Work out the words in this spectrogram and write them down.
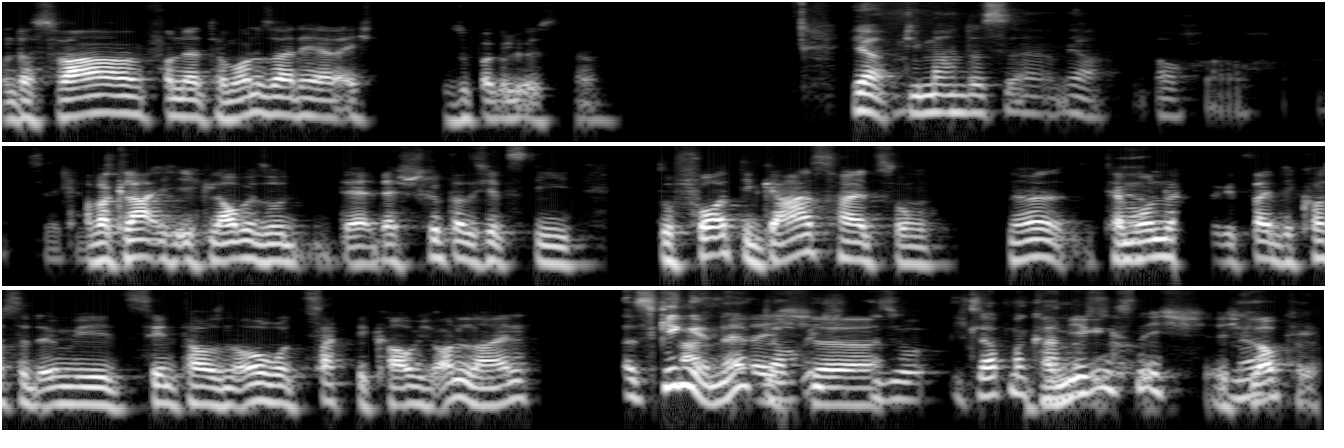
Und das war von der Termono-Seite her echt super gelöst. Ja, die machen das äh, ja auch, auch. Aber klar, ich, ich glaube, so der, der Schritt, dass ich jetzt die sofort die Gasheizung, ne, Thermondo ja. hat gezeigt, die kostet irgendwie 10.000 Euro, zack, die kaufe ich online. Es ginge, ne, glaube ich. Äh, also ich glaube, man kann. Bei mir ging es nicht. Ich glaube, okay.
